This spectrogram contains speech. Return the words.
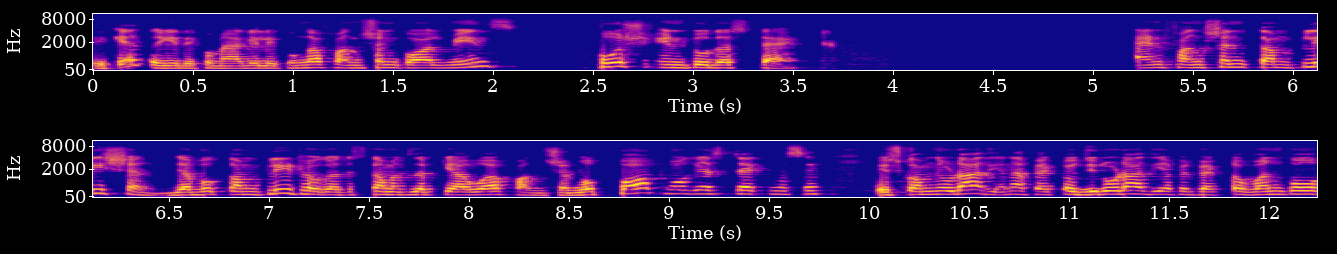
ठीक है? तो ये देखो, मैं आगे लिखूँगा। Function call means push into the stack and function completion जब वो कंप्लीट होगा तो इसका मतलब क्या हुआ? फ़ंक्शन वो पॉप हो गया स्टैक में से। इसको हमने उड़ा दिया ना फैक्टर ज़ीरो उड़ा दिया, फिर फैक्टर वन को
